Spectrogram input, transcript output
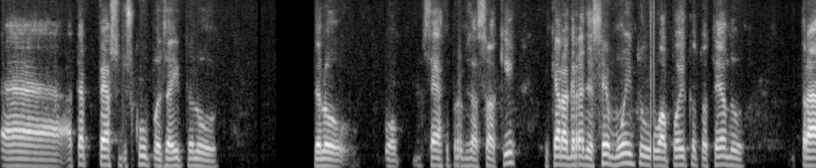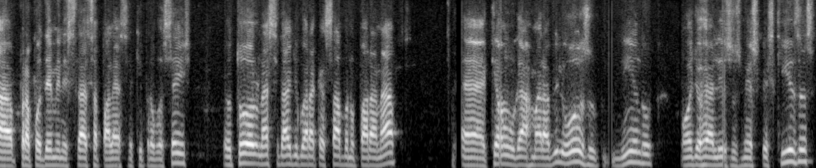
é, até peço desculpas aí pelo, pelo certa improvisação aqui, e quero agradecer muito o apoio que eu estou tendo para poder ministrar essa palestra aqui para vocês. Eu estou na cidade de Guaraqueçaba, no Paraná, é, que é um lugar maravilhoso, lindo, onde eu realizo as minhas pesquisas,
